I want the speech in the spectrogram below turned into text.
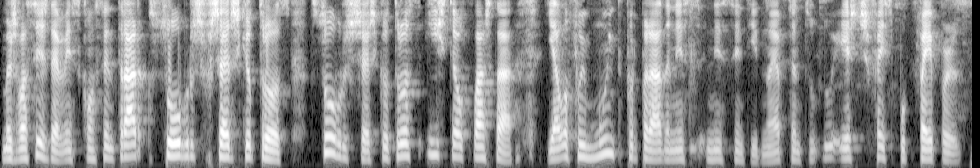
mas vocês devem se concentrar sobre os fecheiros que eu trouxe, sobre os fecheiros que eu trouxe, isto é o que lá está. E ela foi muito preparada nesse, nesse sentido, não é? Portanto, estes Facebook Papers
